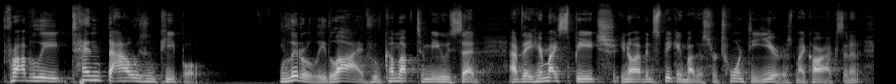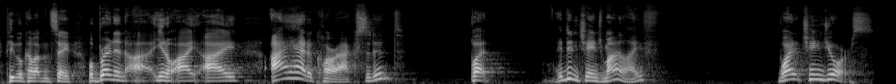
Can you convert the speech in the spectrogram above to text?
probably 10,000 people, literally live, who've come up to me who said, after they hear my speech, you know, I've been speaking about this for 20 years, my car accident. People come up and say, Well, Brendon, you know, I, I, I had a car accident, but it didn't change my life. Why did it change yours?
